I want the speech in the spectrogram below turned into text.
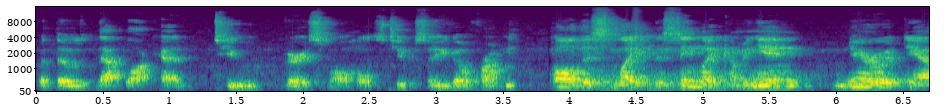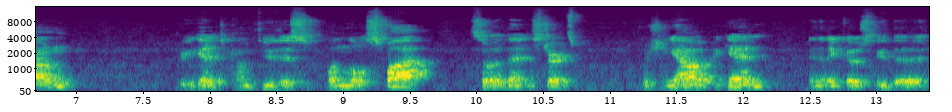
but those that block had two very small holes too. So you go from all this light, the same light coming in, narrow it down, you get it to come through this one little spot. So then it starts pushing out again, and then it goes through the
